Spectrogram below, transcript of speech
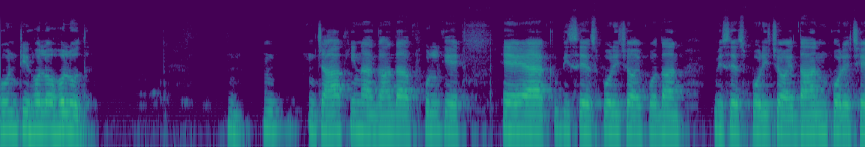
গুণটি হলো হলুদ। যা কিনা গাঁদা ফুলকে এ এক বিশেষ পরিচয় প্রদান, বিশেষ পরিচয় দান করেছে।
